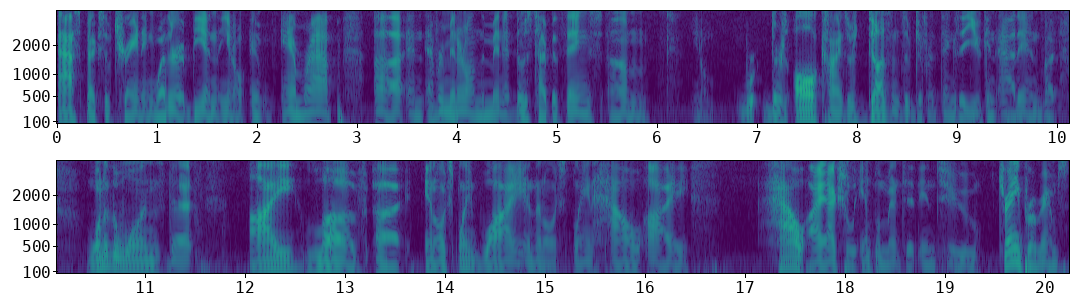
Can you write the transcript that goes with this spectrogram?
aspects of training, whether it be in you know AMRAP uh, and every minute on the minute, those type of things. Um, you know, there's all kinds. There's dozens of different things that you can add in, but one of the ones that I love, uh, and I'll explain why, and then I'll explain how I how I actually implement it into training programs,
